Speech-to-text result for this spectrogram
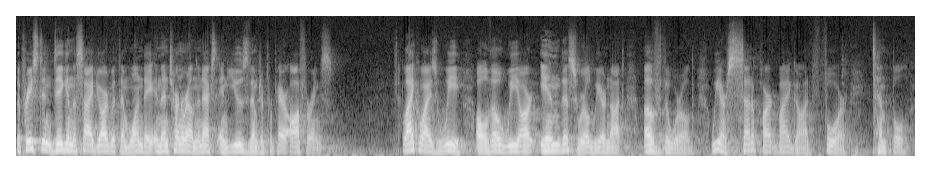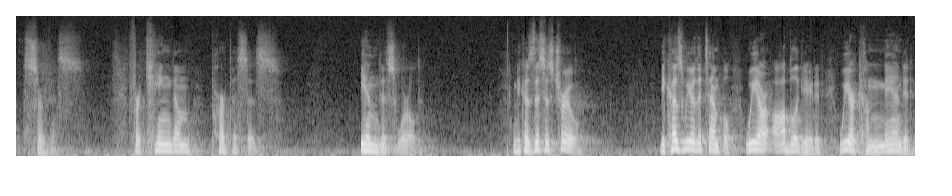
The priest didn't dig in the side yard with them one day and then turn around the next and use them to prepare offerings. Likewise, we, although we are in this world, we are not of the world. We are set apart by God for temple service, for kingdom purposes in this world. And because this is true, because we are the temple, we are obligated, we are commanded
